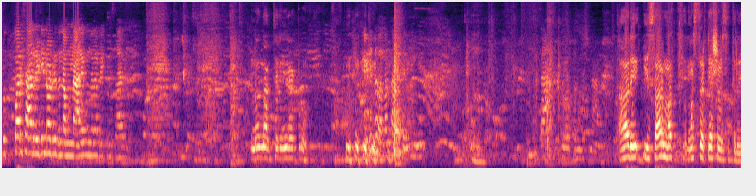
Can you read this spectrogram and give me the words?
ಸೂಪರ್ ಸಾರ್ ರೆಡಿ ನೋಡ್ರಿ ಇದು ನಮ್ಗೆ ನಾಳೆ ಮುಂದಿನ ಬೇಕ್ರಿ ಸಾರ್ ಇನ್ನೊಂದು ನಾಲ್ಕು ಸರಿ ನೀರು ಹಾಕ್ಬಿಡು. ಆರಿ ಈ ಸಾರು ಮಸ್ತ್ ಮಸ್ತ್ ಟೇಸ್ಟ್ ಅನಿಸುತ್ತೆ ರೀ.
